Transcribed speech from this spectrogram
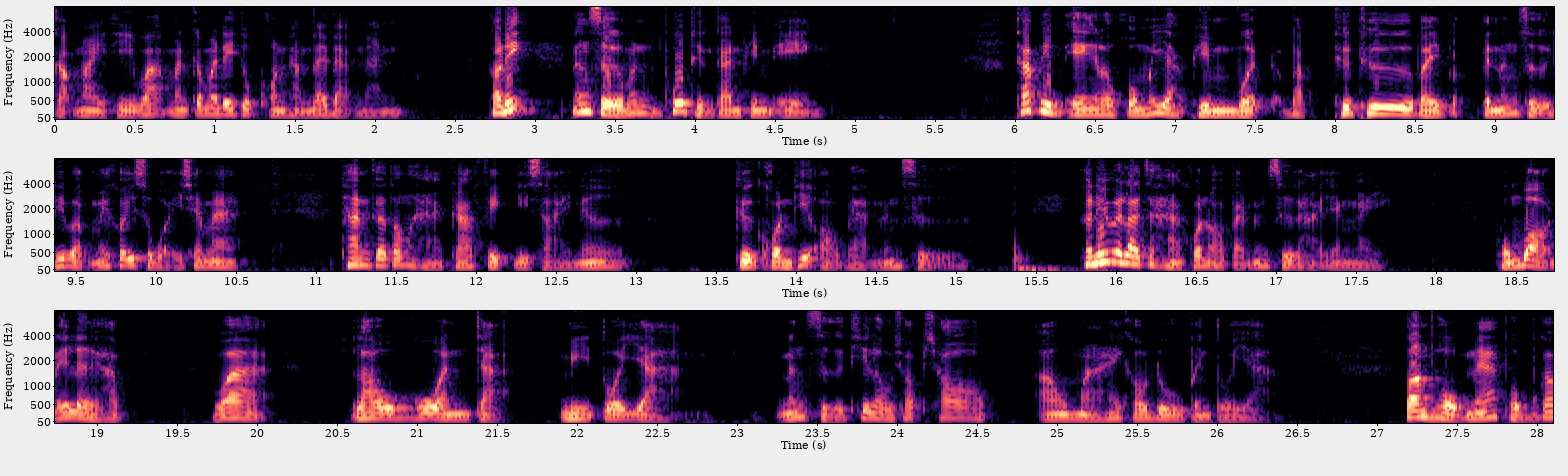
กลับมาอีกทีว่ามันก็ไม่ได้ทุกคนทำได้แบบนั้น คราวนี้หนังสือมันพูดถึงการพิมพ์เอง ถ้าพิมพ์เองเราคงไม่อยากพิมพ์ Word แบบทื่อๆ ไปแบบเป็นหนังสือที่แบบไม่ค่อยสวยใช่ไหมท่านก็ต้องหา graphic designer คือคนที่ออกแบบหนังสือ คราวนี้เวลาจะหาคนออกแบบหนังสือหายังไง ผมบอกได้เลยครับว่าเราควรจะมีตัวอย่างหนังสือที่เราชอบชอบเอามาให้เขาดูเป็นตัวอย่าง ตอนผมนะผมก็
